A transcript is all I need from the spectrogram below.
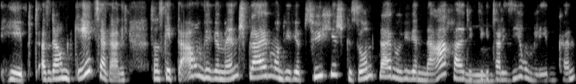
hebt. Also darum geht's ja gar nicht, sondern es geht darum, wie wir Mensch bleiben und wie wir psychisch gesund bleiben und wie wir nachhaltig mhm. Digitalisierung leben können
